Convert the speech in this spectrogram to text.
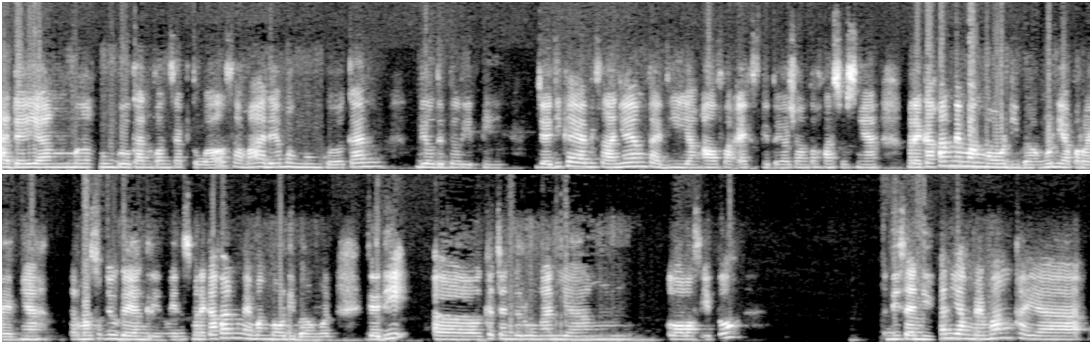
Ada yang mengunggulkan konseptual sama ada yang mengunggulkan buildability. Jadi kayak misalnya yang tadi yang Alpha X gitu ya contoh kasusnya. Mereka kan memang mau dibangun ya proyeknya, termasuk juga yang Green Wins. Mereka kan memang mau dibangun. Jadi uh, kecenderungan yang lolos itu disandingkan yang memang kayak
